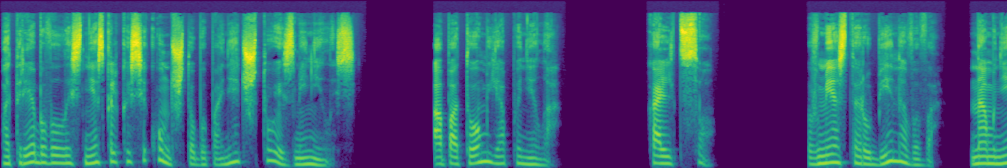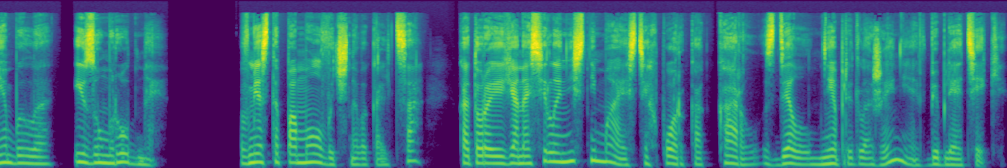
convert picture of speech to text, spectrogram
потребовалось несколько секунд, чтобы понять, что изменилось. А потом я поняла. Кольцо. Вместо рубинового на мне было изумрудное. Вместо помолвочного кольца, которое я носила не снимая с тех пор, как Карл сделал мне предложение в библиотеке,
